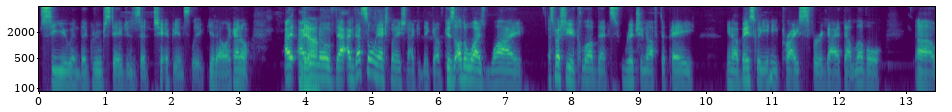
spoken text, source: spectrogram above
see you in the group stages at Champions League. You know, like I don't, I, I yeah. don't know if that, I mean, that's the only explanation I could think of. Because otherwise, why, especially a club that's rich enough to pay you know, basically any price for a guy at that level. Uh,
